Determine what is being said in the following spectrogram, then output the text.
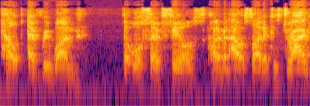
help everyone that also feels kind of an outsider because drag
